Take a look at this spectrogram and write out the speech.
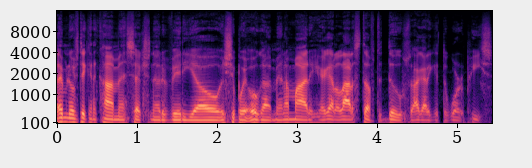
Let me know what you think in the comment section of the video. It's your boy Ogot, man. I'm out of here. I got a lot of stuff to do, so I got to get to work. Peace.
